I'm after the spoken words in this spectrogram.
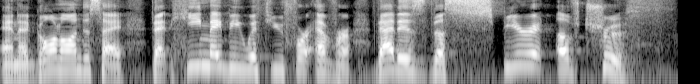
and had gone on to say that he may be with you forever. That is the spirit of truth.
